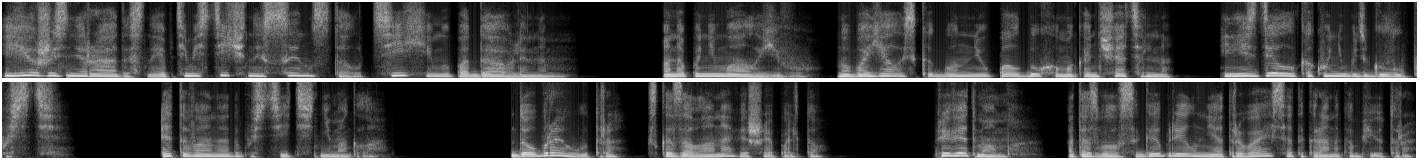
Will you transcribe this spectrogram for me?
Ее жизнерадостный, оптимистичный сын стал тихим и подавленным. Она понимала его, но боялась, как бы он не упал духом окончательно и не сделал какую-нибудь глупость. Этого она допустить не могла. «Доброе утро», — сказала она, вешая пальто. «Привет, мам», — отозвался Гэбриэл, не отрываясь от экрана компьютера.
